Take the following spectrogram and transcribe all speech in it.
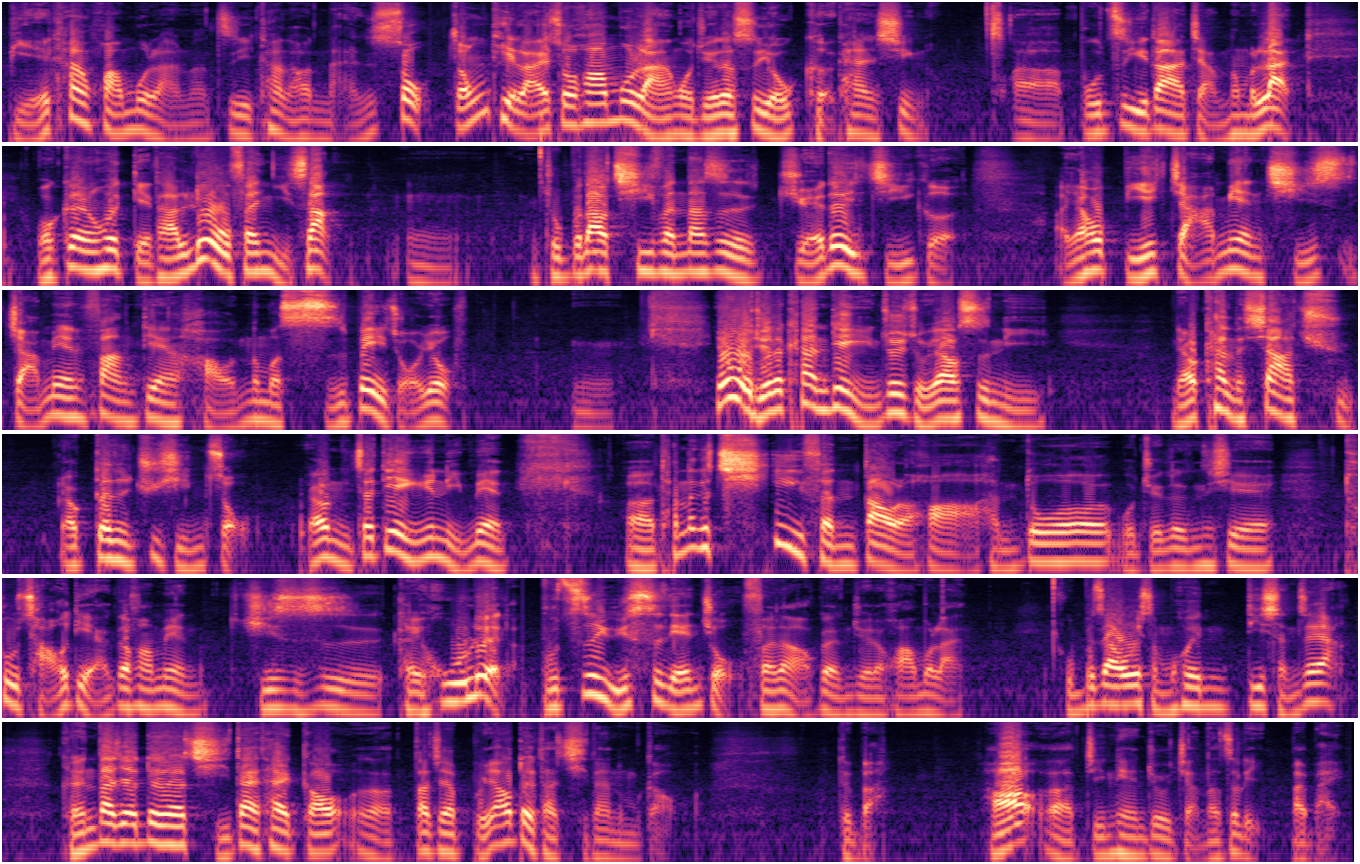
别看花木兰了，自己看了难受。总体来说，花木兰我觉得是有可看性的啊，不至于大家讲那么烂。我个人会给他六分以上，嗯。就不到七分，但是绝对及格啊！然后比假面骑士、假面饭店好那么十倍左右，嗯，因为我觉得看电影最主要是你你要看得下去，要跟着剧情走。然后你在电影院里面，呃，它那个气氛到的话，很多我觉得那些吐槽点啊各方面其实是可以忽略的，不至于四点九分啊。我个人觉得花木兰，我不知道为什么会低成这样，可能大家对他期待太高，呃，大家不要对他期待那么高，对吧？好啊，今天就讲到这里，拜拜。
